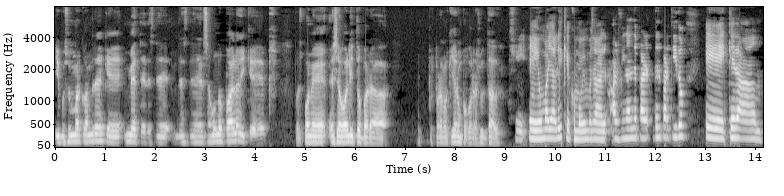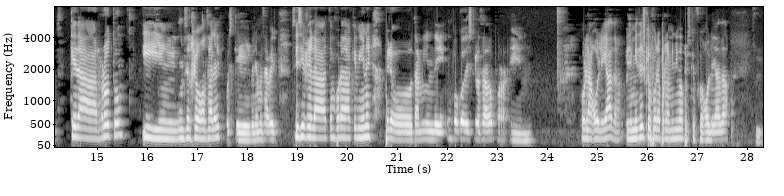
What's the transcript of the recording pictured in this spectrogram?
y pues un Marco André que mete desde, desde el segundo palo y que pues pone ese golito para pues para maquillar un poco el resultado. Sí, eh, un Valladolid que como vimos al, al final de del partido eh, queda, queda roto y un Sergio González, pues que veremos a ver si sigue la temporada que viene, pero también de un poco destrozado por, eh, por la goleada. Que si me dices que fuera por la mínima, pues que fue goleada. Sí.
